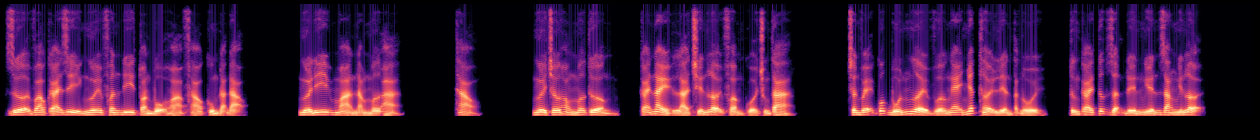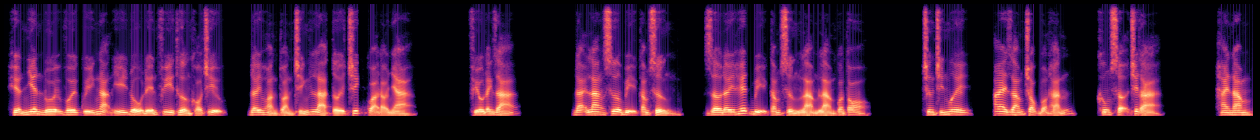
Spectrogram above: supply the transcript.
dựa vào cái gì ngươi phân đi toàn bộ hỏa pháo cùng đạn đạo? Người đi mà nằm mơ à thảo, ngươi chớ hòng mơ tưởng, cái này là chiến lợi phẩm của chúng ta. Trần vệ quốc bốn người vừa nghe nhất thời liền tặc nổi, từng cái tức giận đến nghiến răng nghiến lợi. Hiển nhiên đối với quý ngạn ý đồ đến phi thường khó chịu, đây hoàn toàn chính là tới trích quả đào nha. Phiếu đánh giá. Đại lang xưa bị cắm sừng, giờ đây hết bị cắm sừng làm làm con to. Chương chín mươi, ai dám chọc bọn hắn, không sợ chết à? Hai năm,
